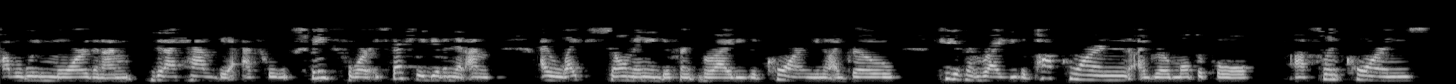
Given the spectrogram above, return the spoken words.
probably more than I'm than I have the actual space for, especially given that I'm I like so many different varieties of corn. You know, I grow two different varieties of popcorn. I grow multiple uh, flint corns.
